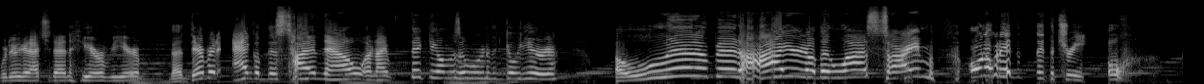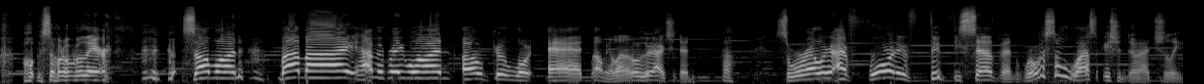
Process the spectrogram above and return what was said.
we're doing an accident here over here. The different angle this time now, and I'm thinking almost we're gonna go here a little bit higher than last time. Oh no, I'm gonna hit the, hit the tree. Oh, oh, there's someone over there. Someone, bye bye. Have a great one. Oh, good lord. And well, we landed over there actually accident. So we're already at 457. Where was the last location though, actually?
